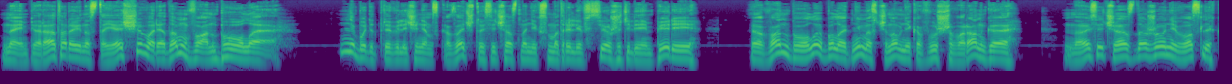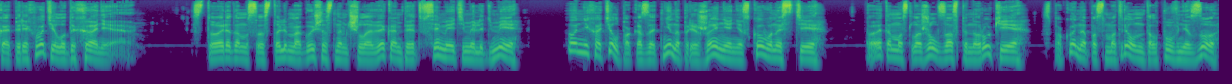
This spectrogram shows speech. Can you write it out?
на Императора и настоящего рядом Ван Буэлэ. Не будет преувеличением сказать, что сейчас на них смотрели все жители Империи. Ван Буэлэ был одним из чиновников высшего ранга, но сейчас даже у него слегка перехватило дыхание. Стоя рядом со столь могущественным человеком перед всеми этими людьми, он не хотел показать ни напряжения, ни скованности, поэтому сложил за спину руки, спокойно посмотрел на толпу внизу,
